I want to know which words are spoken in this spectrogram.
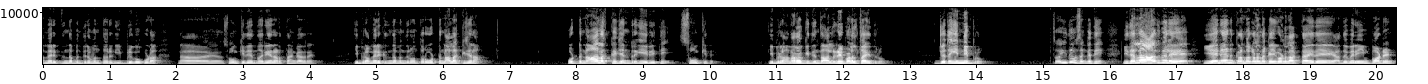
ಅಮೆರಿಕದಿಂದ ಬಂದಿರುವಂಥವ್ರಿಗೆ ಇಬ್ಬರಿಗೂ ಕೂಡ ಸೋಂಕಿದೆ ಅಂತಂದ್ರೆ ಏನು ಅರ್ಥ ಹಂಗಾದರೆ? ಇಬ್ಬರು ಅಮೆರಿಕದಿಂದ ಬಂದಿರುವಂಥವ್ರು ಒಟ್ಟು ನಾಲ್ಕು ಜನ. ಒಟ್ಟು ನಾಲ್ಕು ಜನರಿಗೆ ಈ ರೀತಿ ಸೋಂಕಿದೆ. ಇಬ್ಬರು ಅನಾರೋಗ್ಯದಿಂದ ಆಲ್ರೆಡಿ ಬಳಲ್ತಾ ಇದ್ದರು ಜೊತೆ ಇನ್ನಿಬ್ಬರು ಸೊ ಇದು ಸಂಗತಿ. ಇದೆಲ್ಲ ಆದಮೇಲೆ ಏನೇನು ಕ್ರಮಗಳನ್ನು ಕೈಗೊಳ್ಳಲಾಗ್ತಾ ಇದೆ, ಅದು ವೆರಿ ಇಂಪಾರ್ಟೆಂಟ್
